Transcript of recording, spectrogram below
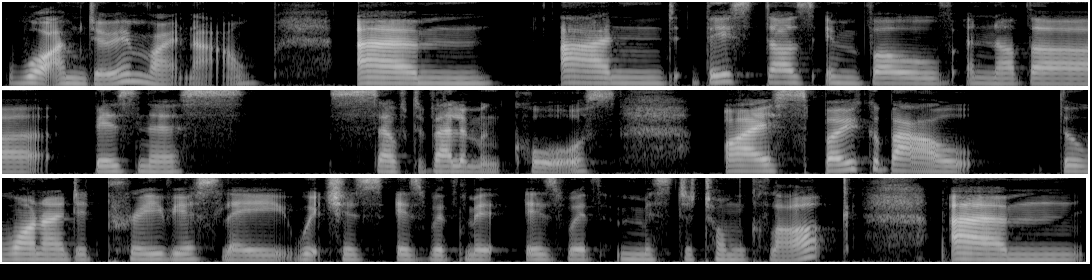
what I'm doing right now. Um and this does involve another business self-development course. I spoke about the one I did previously, which is is with is with Mr. Tom Clark, um,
